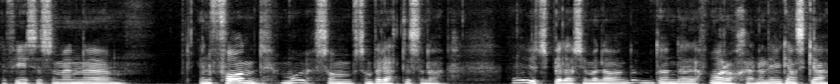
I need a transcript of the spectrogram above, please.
Det finns ju som en, eh, en fond som, som berättelserna eh, utspelar sig med. Den, den där morgonstjärnan är ju ganska...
